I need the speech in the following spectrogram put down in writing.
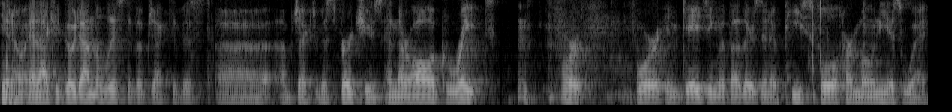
You know, and I could go down the list of objectivist uh, objectivist virtues, and they're all great for for engaging with others in a peaceful, harmonious way.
